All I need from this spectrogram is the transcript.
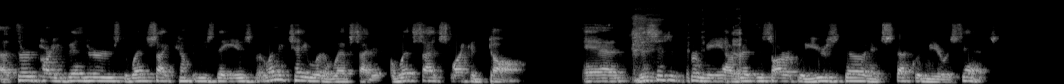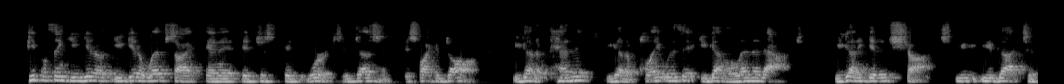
uh, third party vendors, the website companies they use. But let me tell you what a website is. A website's like a dog. And this isn't for me. I read this article years ago and it stuck with me ever since. People think you get a you get a website and it, it just it works. It doesn't. It's like a dog. You got to pet it, you got to play with it, you got to let it out. You got to get it shots. You, you got to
